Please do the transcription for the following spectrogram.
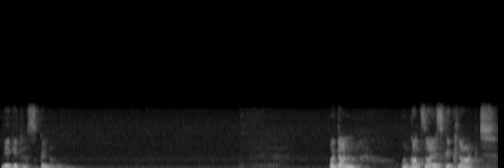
Mir geht das genauso. Und dann, und Gott sei es geklagt,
